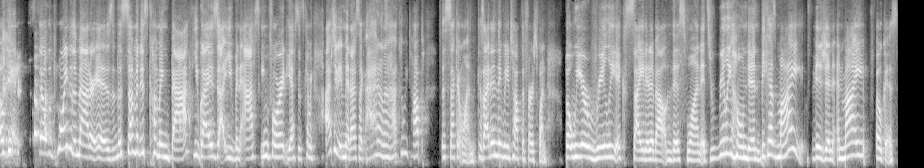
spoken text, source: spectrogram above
okay so the point of the matter is the summit is coming back. You guys, uh, you've been asking for it. Yes, it's coming. I have to admit, I was like, I don't know, how can we top the second one? Because I didn't think we'd top the first one. But we are really excited about this one. It's really honed in because my vision and my focus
